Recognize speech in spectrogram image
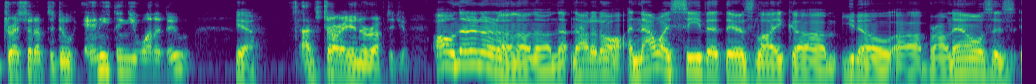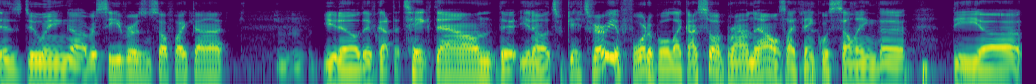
dress it up to do anything you want to do. yeah. I'm sorry I interrupted you. Oh no no no no no no not, not at all. And now I see that there's like um, you know uh, Brownells is is doing uh, receivers and stuff like that. You know they've got the takedown. The you know it's it's very affordable. Like I saw Brownells I think was selling the the uh,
